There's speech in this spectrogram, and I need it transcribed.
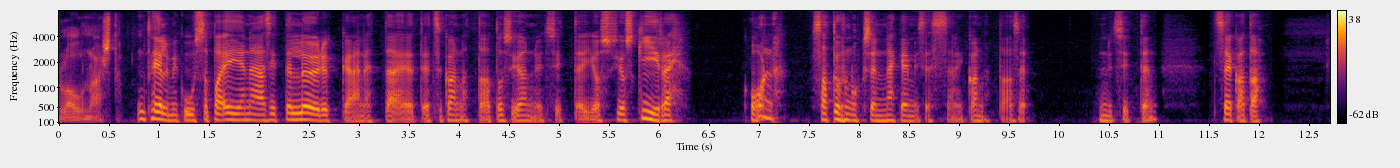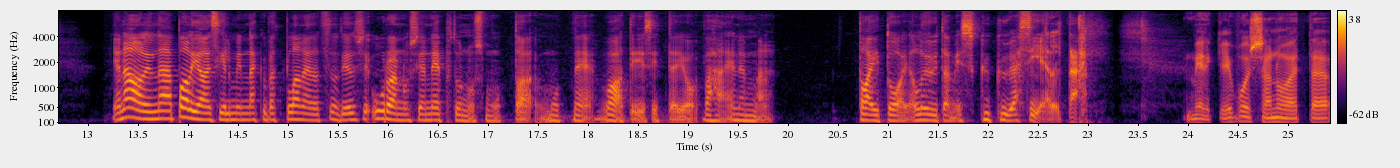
lounaasta. Mutta helmikuussapa ei enää sitten löydykään, että, että, että se kannattaa tosiaan nyt sitten, jos, jos kiire on Saturnuksen näkemisessä, niin kannattaa se nyt sitten sekata. Ja nämä oli nämä paljaisilmin näkyvät planeetat, se on tietysti Uranus ja Neptunus, mutta, mutta ne vaatii sitten jo vähän enemmän taitoa ja löytämiskykyä sieltä melkein voisi sanoa, että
